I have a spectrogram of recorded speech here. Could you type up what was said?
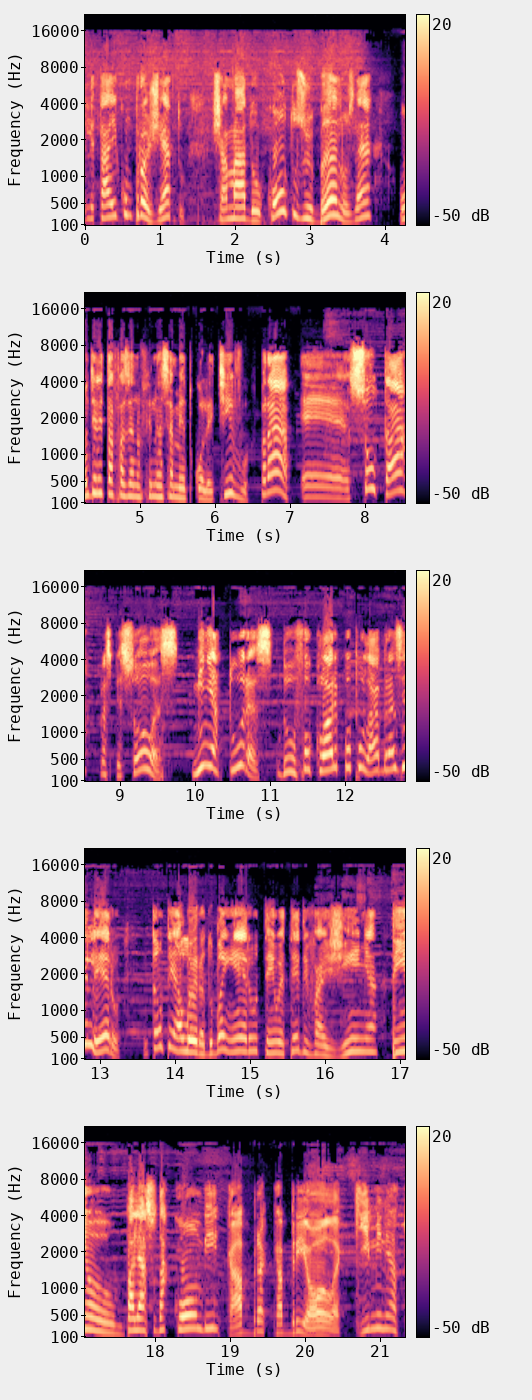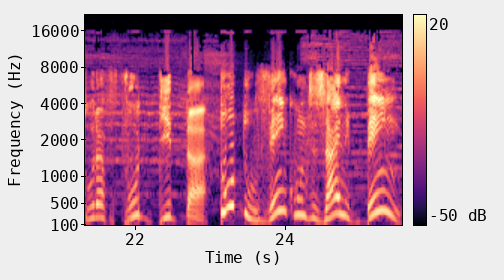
Ele tá aí com um projeto chamado Contos Urbanos, né? Onde ele está fazendo financiamento coletivo para soltar para as pessoas miniaturas do folclore popular brasileiro. Então tem a loira do banheiro, tem o ET de Varginha, tem o palhaço da Kombi. Cabra Cabriola. Que miniatura fodida! Tudo vem com um design bem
